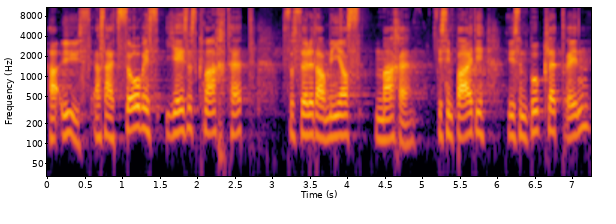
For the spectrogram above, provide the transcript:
an uns. Er sagt, so wie es Jesus gemacht hat, so sollen auch wir es machen. Die sind beide in unserem Booklet drin.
